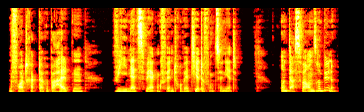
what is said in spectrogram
einen Vortrag darüber halten, wie Netzwerken für Introvertierte funktioniert? Und das war unsere Bühne.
